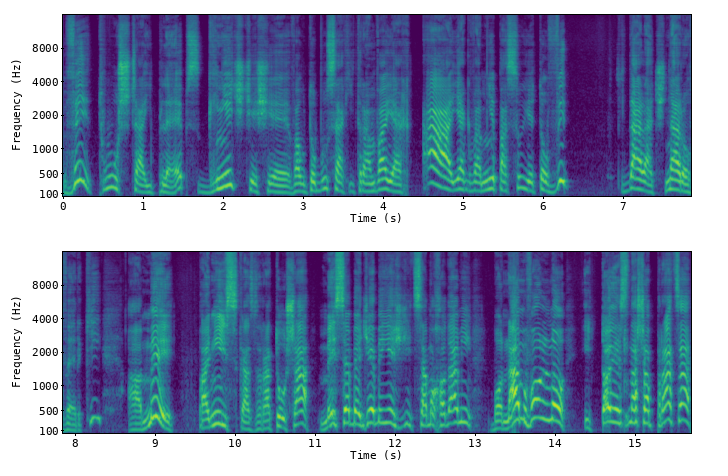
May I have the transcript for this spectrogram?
Wy, tłuszcza i plebs, gniećcie się w autobusach i tramwajach, a jak wam nie pasuje, to wy dalać na rowerki, a my, paniska z ratusza, my se będziemy jeździć samochodami, bo nam wolno i to jest nasza praca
